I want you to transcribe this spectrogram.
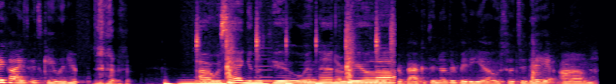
Hey guys, it's Kaylynn here. I was hanging with you and then I realized We're back with another video. So today, um,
